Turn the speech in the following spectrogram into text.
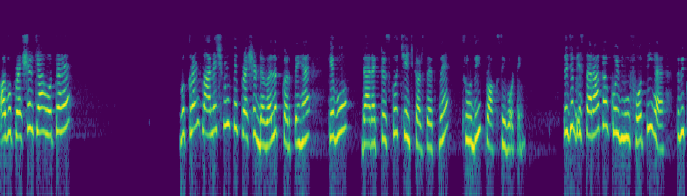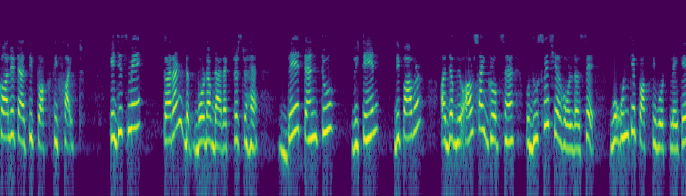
اور وہ پریشر کیا ہوتا ہے؟ وہ کرنٹ مینجمنٹ پہ پریشر ڈیولپ کرتے ہیں کہ وہ ڈائریکٹر کو چینج کر سکتے ہیں تھرو دی پروکسی ووٹنگ تو جب اس طرح کا کوئی موو ہوتی ہے، تو we call it as the proxy fight کہ جس میں کرنٹ بورڈ آف ڈائریکٹر جو ہیں they tend to retain the power اور جب جو آؤٹ سائڈ گروپس ہیں، وہ دوسرے شیئر ہولڈر سے وہ ان کے پراکسی ووٹس لے کے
